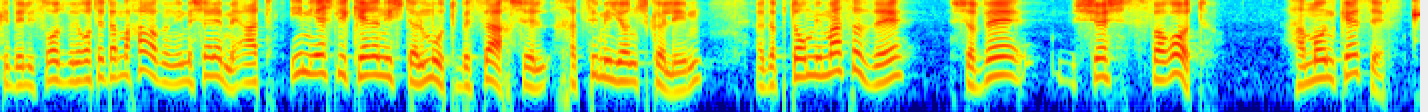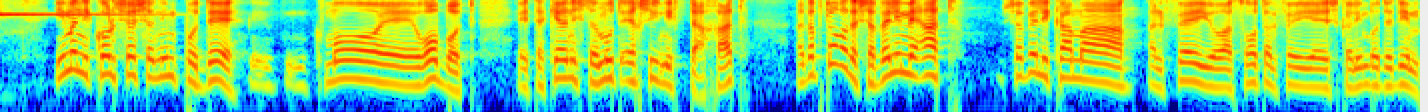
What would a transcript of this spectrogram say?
כדי לשרוד ולראות את המחר, אז אני משלם מעט. אם יש לי קרן השתלמות בסך של חצי מיליון שקלים, אז הפטור ממס הזה שווה שש ספרות. המון כסף. אם אני כל שש שנים פודה, כמו uh, רובוט, את הקרן השתלמות איך שהיא נפתחת, אז הפטור הזה שווה לי מעט. שווה לי כמה אלפי או עשרות אלפי uh, שקלים בודדים.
